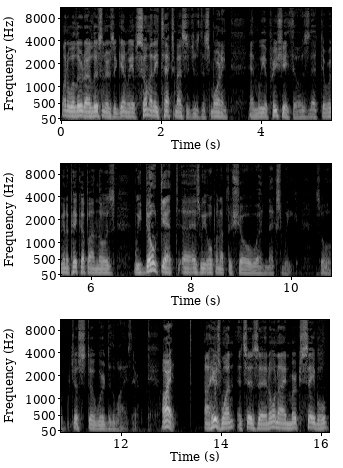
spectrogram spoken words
want to alert our listeners again. We have so many text messages this morning, and we appreciate those that we're going to pick up on those we don't get uh, as we open up the show uh, next week. So just a word to the wise there. All right. Uh, here's one. It says uh, an 09 Merc Sable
